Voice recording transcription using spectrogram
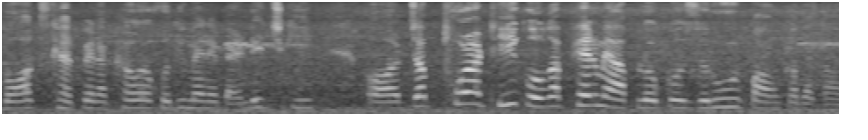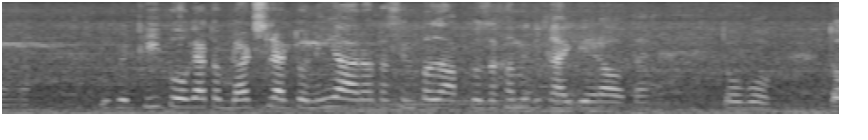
बॉक्स घर पे रखा हुआ, खुद ही मैंने बैंडेज की और जब थोड़ा ठीक होगा, फिर मैं आप लोग को ज़रूर पाऊँ का बताऊँगा। क्योंकि ठीक हो गया तो ब्लड स्लड तो नहीं आ रहा था सिंपल आपको ज़ख्म ही दिखाई दे रहा होता है तो वो तो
